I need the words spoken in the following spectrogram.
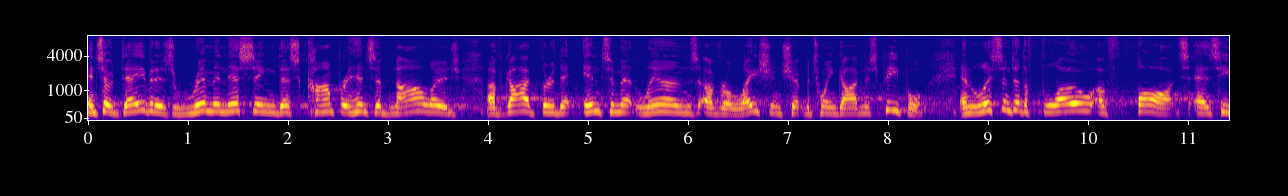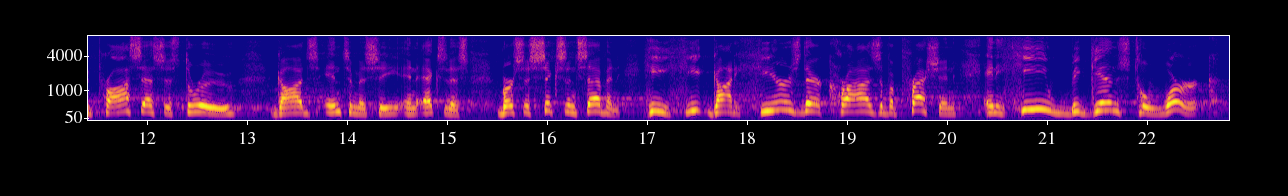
And so David is reminiscing this comprehensive knowledge of God through the intimate lens of relationship between God and his people. And listen to the flow of thoughts as he processes through God's intimacy in Exodus. Verses 6 and 7, he, he, God hears their cries of oppression and he begins to work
